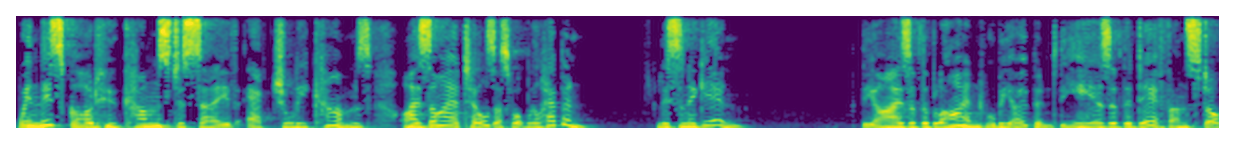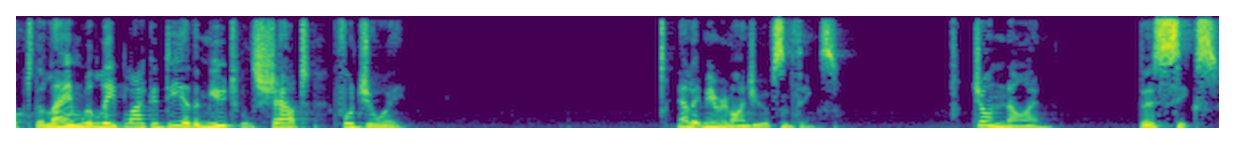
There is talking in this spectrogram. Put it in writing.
When this God who comes to save actually comes, Isaiah tells us what will happen. Listen again. The eyes of the blind will be opened, the ears of the deaf unstopped, the lame will leap like a deer, the mute will shout for joy. Now, let me remind you of some things. John 9, verse 6.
